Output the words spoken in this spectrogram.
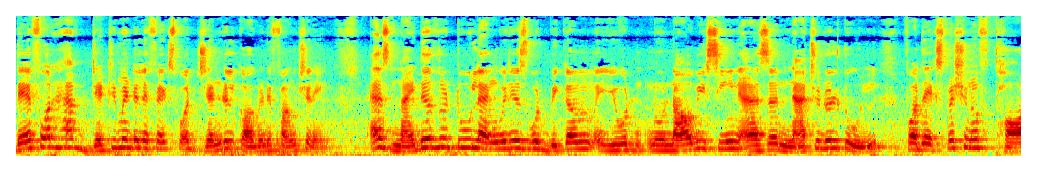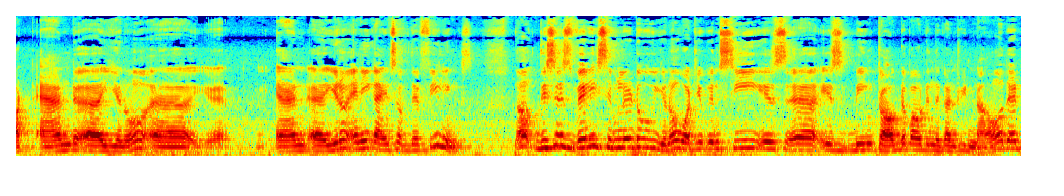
therefore have detrimental effects for general cognitive functioning. As neither of the two languages would become, you would now be seen as a natural tool for the expression of thought and, uh, you know, uh, and uh, you know any kinds of their feelings now, this is very similar to you know what you can see is uh, is being talked about in the country now that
